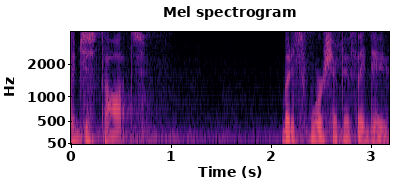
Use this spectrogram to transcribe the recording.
They're just thoughts. But it's worship if they do.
